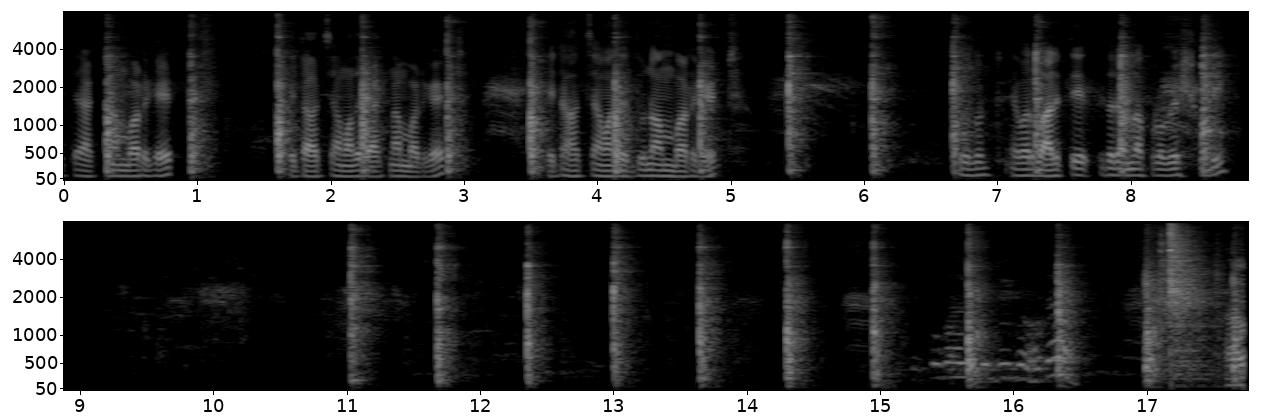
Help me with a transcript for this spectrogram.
এটা এক নম্বর গেট। এটা হচ্ছে আমাদের এক নম্বর গেট। এটা হচ্ছে আমাদের দু নম্বর গেট। চলুন, এবার বাড়িতে ভিতরে আমরা প্রবেশ করি। হ্যাঁ।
